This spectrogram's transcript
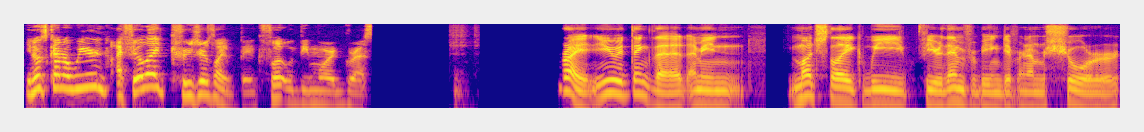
You know, it's kind of weird. I feel like creatures like Bigfoot would be more aggressive. Right. You would think that. I mean, much like we fear them for being different, I'm sure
